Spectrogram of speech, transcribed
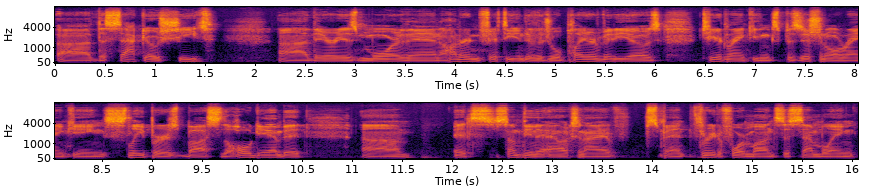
uh, the Sacco sheet. Uh, there is more than 150 individual player videos, tiered rankings, positional rankings, sleepers, busts, the whole gambit. Um, it's something that Alex and I have spent three to four months assembling,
